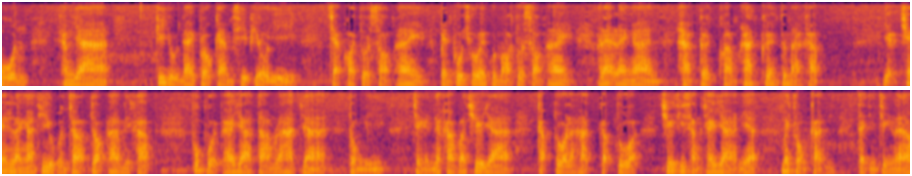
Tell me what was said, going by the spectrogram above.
มูลทางยา ที่อยู่ในโปรแกรม CPOE จะคอยตรวจสอบให้เป็นผู้ช่วยคุณหมอตรวจสอบให้ และรายงานหากเกิดความคลาดเคลื่อนขึ้นมาครับ อย่างเช่น รายงานที่อยู่บนจอจอภาพนี้ครับ ผู้ป่วยแพ้ยาตามรหัสยาตรงนี้จะเห็นนะครับว่าชื่อยากับตัวรหัสกับตัวชื่อที่สั่งใช้ยาเนี่ยไม่ตรงกัน แต่จริงๆแล้ว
